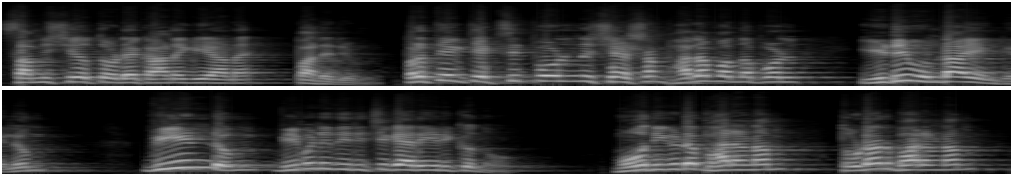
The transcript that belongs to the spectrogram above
സംശയത്തോടെ കാണുകയാണ് പലരും. പ്രത്യേകിച്ച് എക്സിറ്റ് പോളിന് ശേഷം ഫലം വന്നപ്പോൾ ഇടിവുണ്ടായെങ്കിലും വീണ്ടും വിപണി തിരിച്ചു കയറിയിരിക്കുന്നു. മോദിയുടെ ഭരണം തുടർ ഭരണം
